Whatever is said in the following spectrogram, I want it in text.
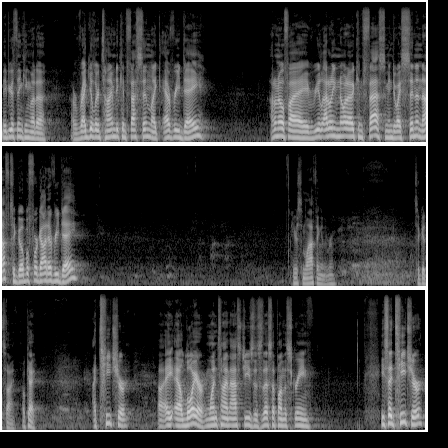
Maybe you're thinking what a, a regular time to confess sin, like every day. I don't know if I really, I don't even know what I would confess. I mean, do I sin enough to go before God every day? Here's some laughing in the room. It's a good sign. Okay. A teacher, uh, a, a lawyer, one time asked Jesus this up on the screen. He said, Teacher,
